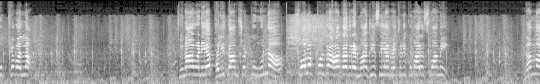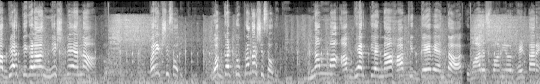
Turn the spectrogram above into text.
ಮುಖ್ಯವಲ್ಲ. ಚುನಾವಣೆಯ ಫಲಿತಾಂಶಕ್ಕೂ ಮುನ್ನ ಸೋಲೊಪ್ಕೊಂಡ್ರ ಹಾಗಾದ್ರೆ ಮಾಜಿ ಸಿಎಂ ಎಚ್ ಡಿ ಕುಮಾರಸ್ವಾಮಿ. ನಮ್ಮ ಅಭ್ಯರ್ಥಿಗಳ ನಿಷ್ಠೆಯನ್ನ ಪರೀಕ್ಷಿಸೋದಿಕ್ಕೆ, ಒಗ್ಗಟ್ಟು ಪ್ರದರ್ಶಿಸೋದಿಕ್ಕೆ ನಮ್ಮ ಅಭ್ಯರ್ಥಿಯನ್ನ ಹಾಕಿದ್ದೇವೆ ಅಂತ ಕುಮಾರಸ್ವಾಮಿ ಅವರು ಹೇಳ್ತಾರೆ.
